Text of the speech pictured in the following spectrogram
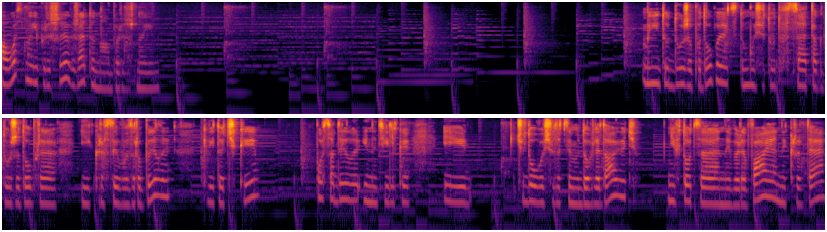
А ось ми і прийшли вже до набережної. Мені тут дуже подобається, тому що тут все так дуже добре і красиво зробили. Квіточки посадили і не тільки. І чудово, що за цим доглядають. Ніхто це не вириває, не краде.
